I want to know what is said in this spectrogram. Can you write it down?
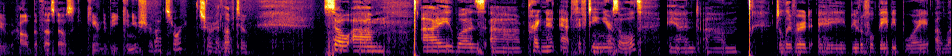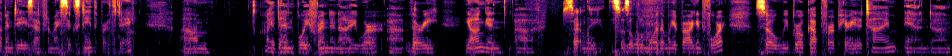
to how Bethesda House came to be. Can you share that story? Sure, I'd love to. So, um, I was uh, pregnant at 15 years old and um, delivered a beautiful baby boy 11 days after my 16th birthday. Um, my then boyfriend and I were uh, very young, and uh, certainly this was a little more than we had bargained for. So we broke up for a period of time, and um,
